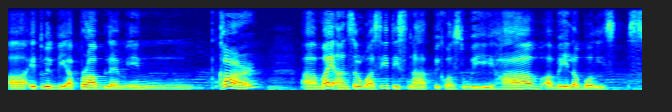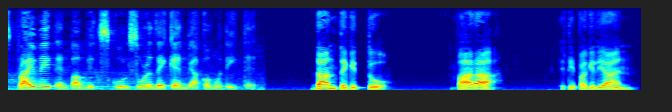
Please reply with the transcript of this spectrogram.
uh, it will be a problem in car, uh, my answer was it is not because we have available private and public schools where they can be accommodated. Dante Gitu. Para iti pagilyan.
